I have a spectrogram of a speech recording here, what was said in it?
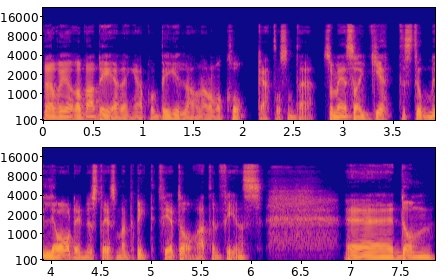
behöver göra värderingar på bilarna när de har krockat och sånt där. Som är en sån jättestor miljardindustri som man inte riktigt vet om att den finns. Eh, de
